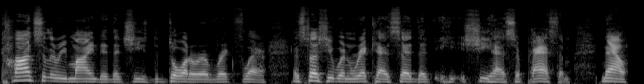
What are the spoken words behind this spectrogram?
constantly reminded that she's the daughter of Ric Flair, especially when Ric has said that he, she has surpassed him. Now,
